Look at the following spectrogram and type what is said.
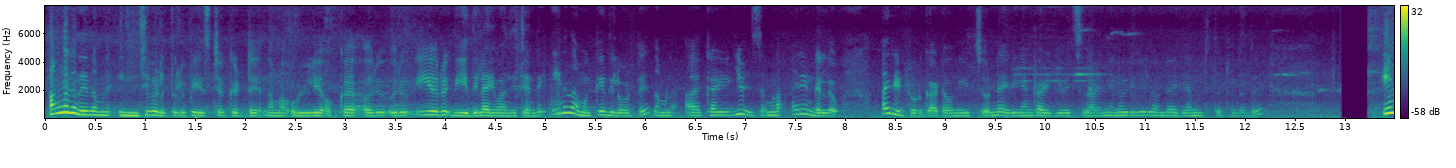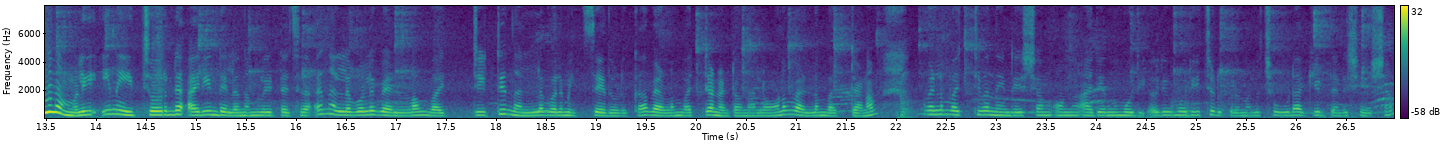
അങ്ങനെ ദേ നമ്മൾ ഇഞ്ചി വെളുത്തുള്ളി പേസ്റ്റ് ഒക്കെ ഇട്ട് നമ്മൾ ഉള്ളിയൊക്കെ ഒരു ഒരു ഈ ഒരു രീതിയിലായി വന്നിട്ടുണ്ട്. ഇനി നമുക്ക് ഇതിലോട്ട് നമ്മൾ കഴുകി വെച്ച് നമ്മൾ അരി ഉണ്ടല്ലോ അരി ഇട്ട് കൊടുക്കാം കേട്ടോ നീച്ചുകൊണ്ട് അരി ഞാൻ കഴുകി വെച്ചതാണ്. ഞാൻ ഒരു കിലോണ്ട് അരിയാണ് എടുത്തിട്ടുള്ളത്. ഇനി നമ്മൾ ഈ നെയ്ച്ചോറിന്റെ അരി ഉണ്ടല്ലോ നമ്മൾ ഇട്ട് വെച്ചത്. അത് നല്ലപോലെ വെള്ളം വറ്റിയിട്ട് നല്ലപോലെ മിക്സ് ചെയ്ത് കൊടുക്കുക. വെള്ളം വറ്റണം കേട്ടോ. നല്ലോണം വെള്ളം വറ്റണം. വെള്ളം വറ്റി വന്നതിന് ശേഷം ഒന്ന് അരി ഒന്ന് മുരി ഒരു മുരിച്ചെടുക്കണം നല്ല ചൂടാക്കി എടുത്തതിന് ശേഷം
